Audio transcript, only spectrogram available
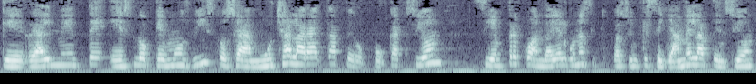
que realmente es lo que hemos visto, o sea, mucha laraca pero poca acción. Siempre cuando hay alguna situación que se llame la atención,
